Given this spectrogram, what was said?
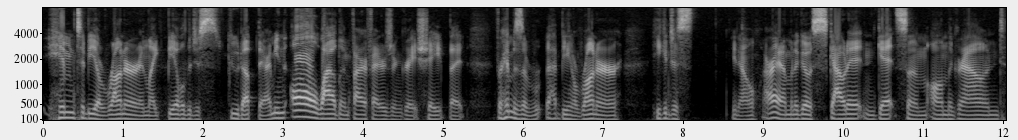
him to be a runner and like be able to just scoot up there. I mean, all wildland firefighters are in great shape, but for him as a uh, being a runner, he can just you know, all right, I'm gonna go scout it and get some on the ground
